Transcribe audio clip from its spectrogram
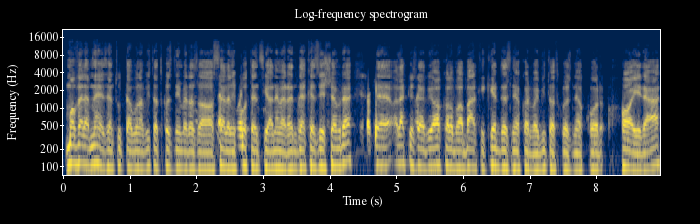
Ma velem nehezen tudtál volna vitatkozni, mert az a szellemi potenciál nem a rendelkezésemre, de a legközelebbi alkalommal bárki kérdezni akar, vagy vitatkozni, akkor hajrá,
